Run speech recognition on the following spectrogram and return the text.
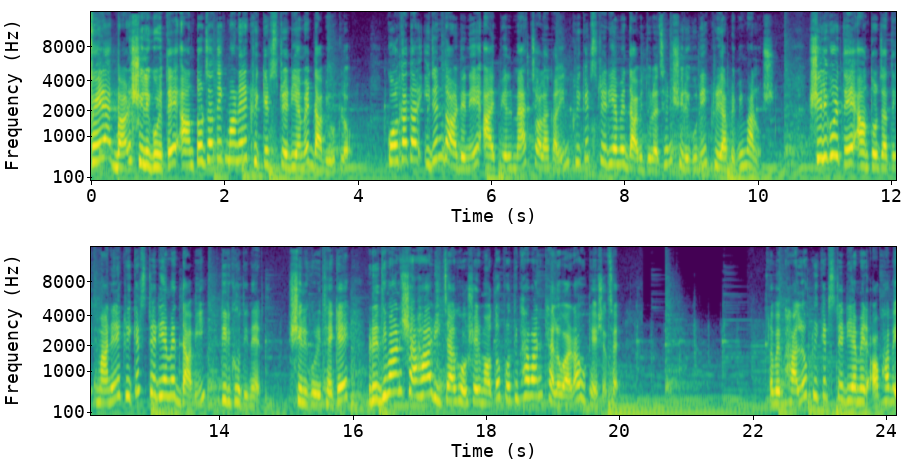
ফের একবার শিলিগুড়িতে আন্তর্জাতিক মানের ক্রিকেট স্টেডিয়ামের দাবি উঠল। কলকাতার ইডেন গার্ডেনে আইপিএল ম্যাচ চলাকালীন ক্রিকেট স্টেডিয়ামের দাবি তুলেছেন শিলিগুড়ির ক্রীড়াপ্রেমী মানুষ। শিলিগুড়িতে আন্তর্জাতিক মানের ক্রিকেট স্টেডিয়ামের দাবি দীর্ঘদিনের। শিলিগুড়ি থেকে ঋদ্ধিমান সাহা, রিচা ঘোষের মতো প্রতিভাবান খেলোয়াড়রা উঠে এসেছে। তবে ভালো ক্রিকেট স্টেডিয়ামের অভাবে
